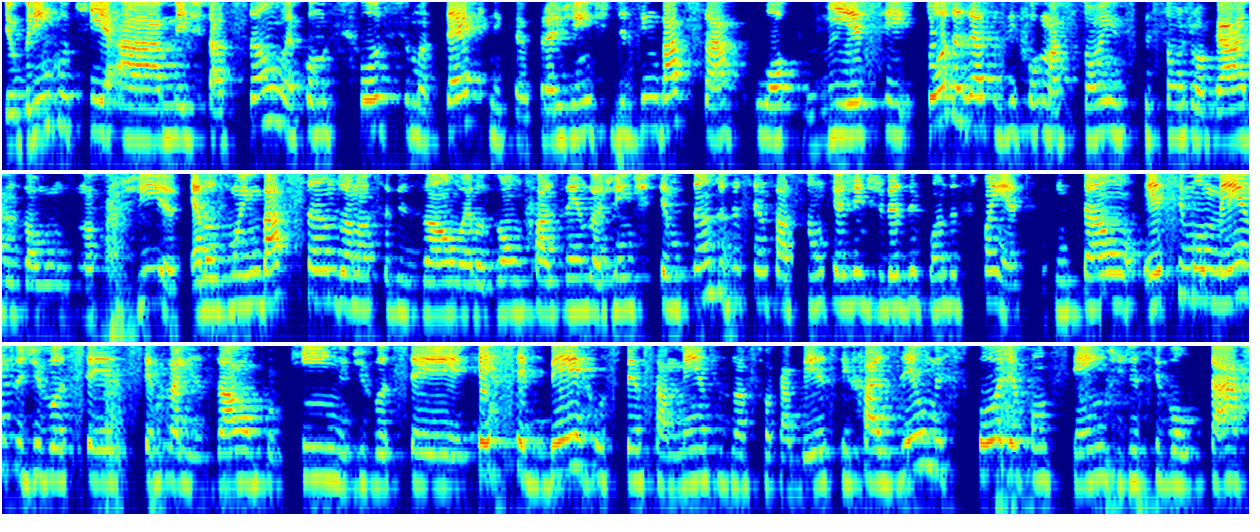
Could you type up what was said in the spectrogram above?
Eu brinco que a meditação é como se fosse uma técnica para a gente desembaçar o óculos. Né? E esse, todas essas informações que são jogadas ao longo do nosso dia, elas vão embaçando a nossa visão, elas vão fazendo a gente ter um tanto de sensação que a gente de vez em quando desconhece. Então, esse momento de você centralizar um pouquinho, de você perceber os pensamentos na sua cabeça e fazer uma escolha consciente de se voltar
